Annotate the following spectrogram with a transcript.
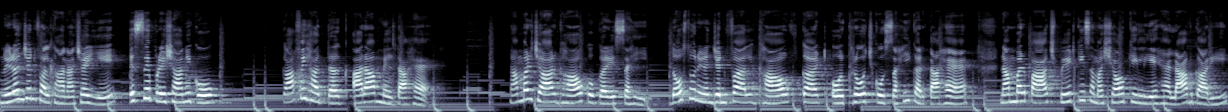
निरंजन फल खाना चाहिए। इससे परेशानी को काफ़ी हद तक आराम मिलता है। नंबर चार, घाव को करे सही। दोस्तों, निरंजन फल घाव, कट और खरोच को सही करता है। नंबर पाँच, पेट की समस्याओं के लिए है लाभकारी।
